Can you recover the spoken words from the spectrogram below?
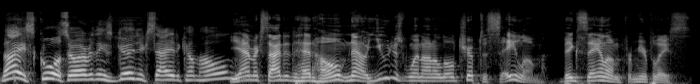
Nice, cool. So everything's good. You excited to come home? Yeah, I'm excited to head home. Now, you just went on a little trip to Salem, Big Salem from your place.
